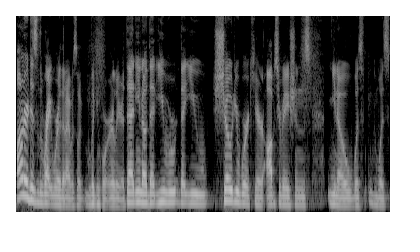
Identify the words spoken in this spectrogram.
Honored is the right word that I was look, looking for earlier. That you know that you were, that you showed your work here, observations. You know was was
